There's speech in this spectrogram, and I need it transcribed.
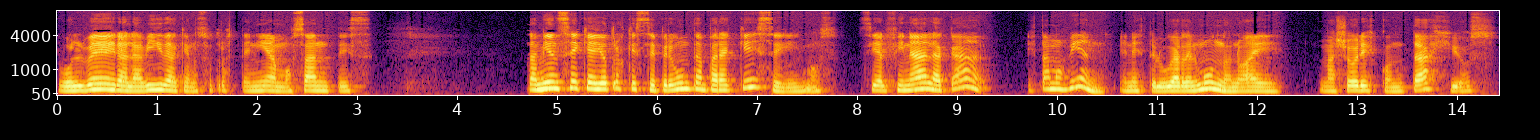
volver a la vida que nosotros teníamos antes. También sé que hay otros que se preguntan, ¿para qué seguimos? Si al final acá estamos bien en este lugar del mundo, no hay mayores contagios,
